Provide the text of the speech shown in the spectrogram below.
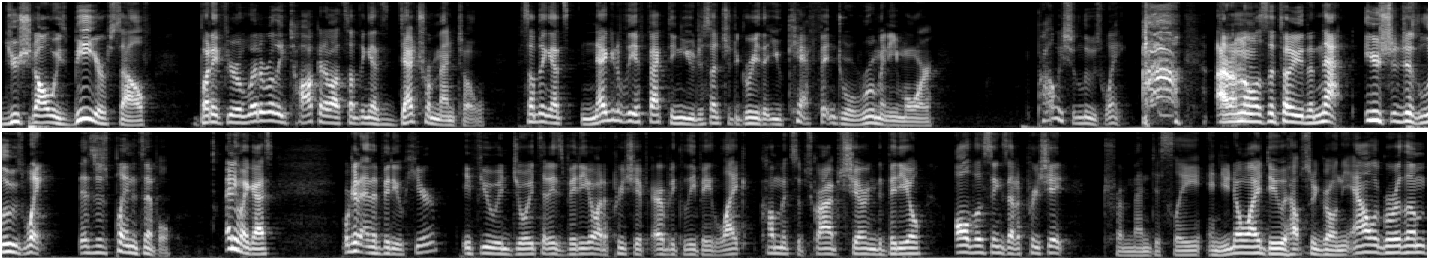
you should always be yourself, but if you're literally talking about something that's detrimental, something that's negatively affecting you to such a degree that you can't fit into a room anymore, you probably should lose weight. I don't know what else to tell you than that. You should just lose weight. That's just plain and simple. Anyway, guys, we're going to end the video here. If you enjoyed today's video, I'd appreciate if everybody could leave a like, comment, subscribe, sharing the video. All those things I'd appreciate tremendously. And you know I do. It helps me grow in the algorithm.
